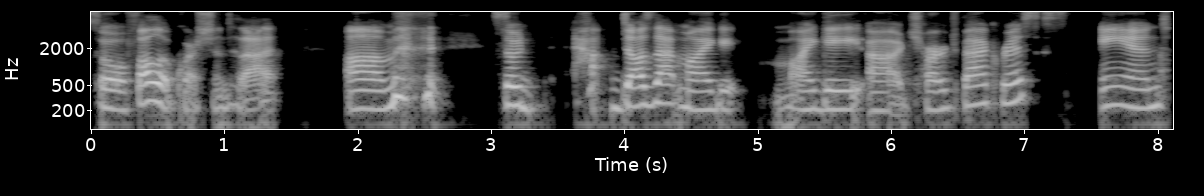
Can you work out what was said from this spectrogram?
So a follow up question to that. Um, so does that migrate migrate uh, chargeback risks? And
